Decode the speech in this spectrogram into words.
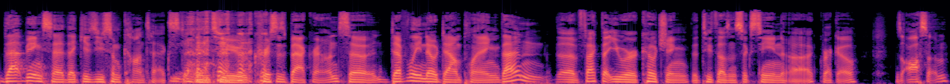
that being said, that gives you some context into Chris's background. So definitely no downplaying. Then the fact that you were coaching the 2016 uh, Greco is awesome.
